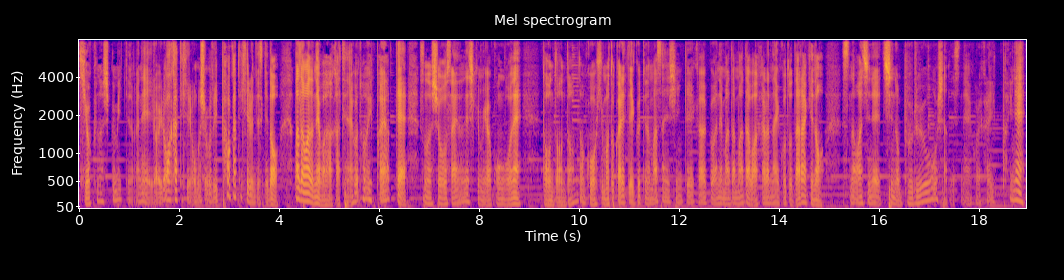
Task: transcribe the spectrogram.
記憶の仕組みっていうのがね、いろいろ分かってきてる、面白いこといっぱい分かってきてるんですけど、まだまだね、分かってないこともいっぱいあって、その詳細のね、仕組みが今後ね、どんどんどんどんこう紐解かれていくっていうのはまさに神経科学はねまだまだわからないことだらけのすなわちね地のブルーオーシャンですね。これからいっぱいね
